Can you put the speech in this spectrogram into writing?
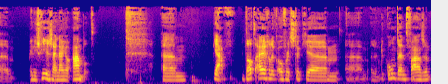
um, nieuwsgierig zijn naar jouw aanbod. Ehm, ja, dat eigenlijk over het stukje de contentfase.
